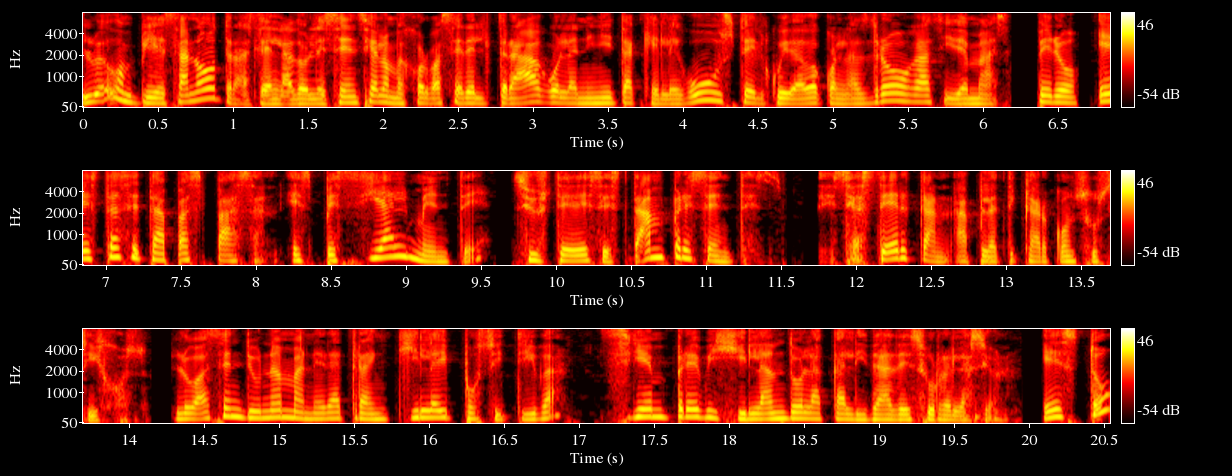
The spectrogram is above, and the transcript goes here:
Luego empiezan otras. En la adolescencia a lo mejor va a ser el trago, la niñita que le guste, el cuidado con las drogas y demás. Pero estas etapas pasan, especialmente si ustedes están presentes, se acercan a platicar con sus hijos. Lo hacen de una manera tranquila y positiva, siempre vigilando la calidad de su relación. Esto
